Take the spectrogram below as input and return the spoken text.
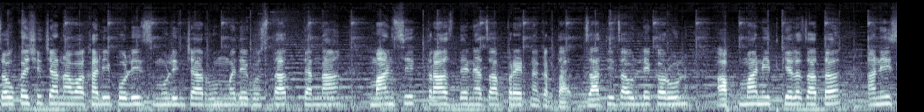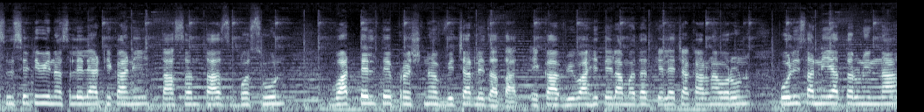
चौकशीच्या नावाखाली पोलीस मुलींच्या रूममध्ये घुसतात. त्यांना मानसिक त्रास देण्याचा प्रयत्न करतात. जातीचा उल्लेख करून अपमानित केलं जातं आणि सी सी टी व्ही नसलेल्या ठिकाणी तासन तास बसून वाटेल ते प्रश्न विचारले जातात. एका विवाहितेला मदत केल्याच्या कारणावरून पोलिसांनी या तरुणींना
